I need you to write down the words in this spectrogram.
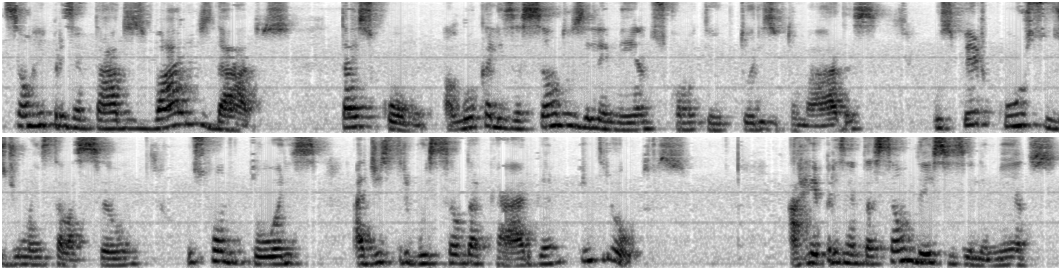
são representados vários dados, tais como a localização dos elementos, como interruptores e tomadas, os percursos de uma instalação, os condutores, a distribuição da carga, entre outros. A representação desses elementos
